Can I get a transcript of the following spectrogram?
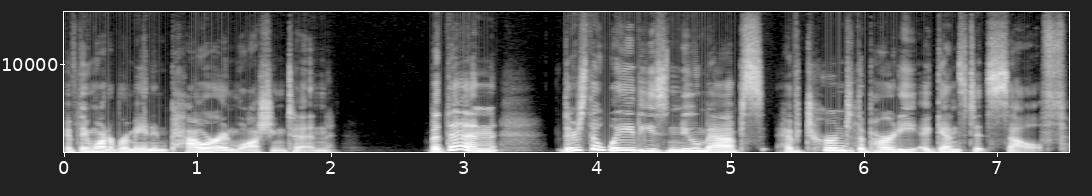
if they want to remain in power in Washington. But then there's the way these new maps have turned the party against itself.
